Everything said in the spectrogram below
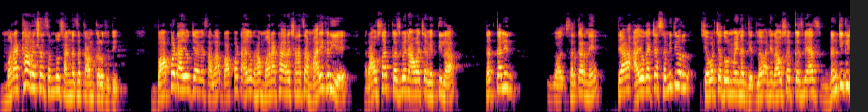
मराठा आरक्षण समजून सांगण्याचं काम करत होती. बापट आयोग ज्यावेळेस आला बापट आयोग हा मराठा आरक्षणाचा मारेकरी आहे. रावसाहेब कसबे नावाच्या व्यक्तीला तत्कालीन सरकारने त्या आयोगाच्या समितीवर शेवटच्या दोन महिन्यात घेतलं आणि रावसाहेब कसबे आज डंकी की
